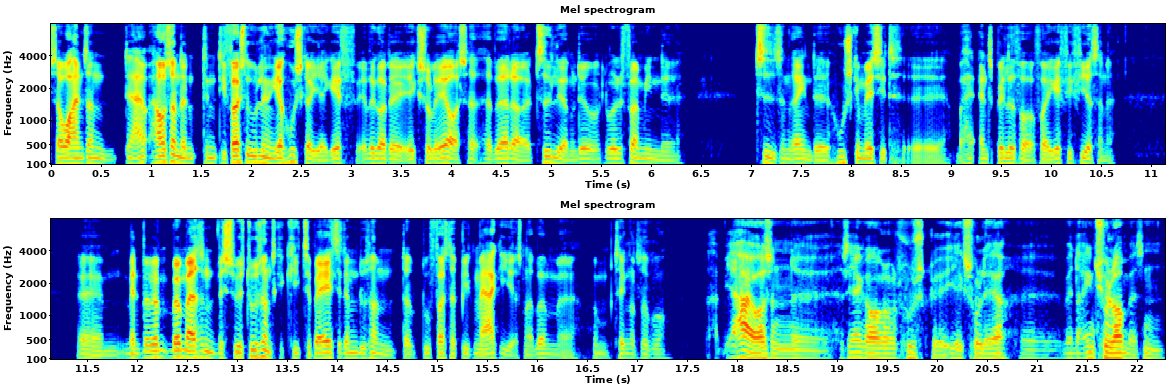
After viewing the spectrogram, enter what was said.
så var han sådan, han var sådan den, den, de første udlændinge, jeg husker i AGF. Jeg ved godt, at Erik Soler også havde, havde været der tidligere, men det var, det var lidt før min øh, tid, sådan rent øh, huskemæssigt, øh, han- spillede for, for AGF i 80'erne. Øh, men hvem, hvem er sådan, hvis, hvis du sådan skal kigge tilbage til dem, du, sådan, der, du først har bidt mærke i og sådan noget, hvem, øh, hvem tænker du så på? Jeg har jo også en, øh, altså jeg kan godt huske øh, Erik Soler, øh, men der er ingen tvivl om, at, sådan,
